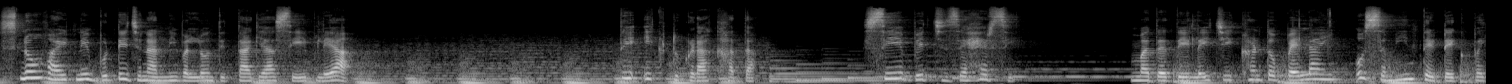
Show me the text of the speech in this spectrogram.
ਸਨੋ ਵਾਈਟ ਨੇ ਬੁੱਢੀ ਜਨਾਨੀ ਵੱਲੋਂ ਦਿੱਤਾ ਗਿਆ ਸੇਬ ਲਿਆ ਤੇ ਇੱਕ ਟੁਕੜਾ ਖਾਦਾ ਸੇਬ ਵਿੱਚ ਜ਼ਹਿਰ ਸੀ। ਮਦਦ ਦੇ ਲਈ ਚੀਖਣ ਤੋਂ ਪਹਿਲਾਂ ਹੀ ਉਹ ਜ਼ਮੀਨ ਤੇ ਡਿੱਗ ਪਈ।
